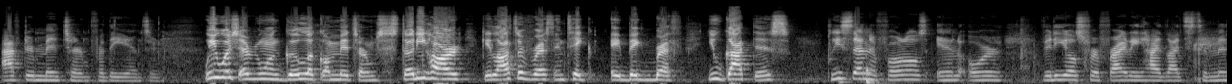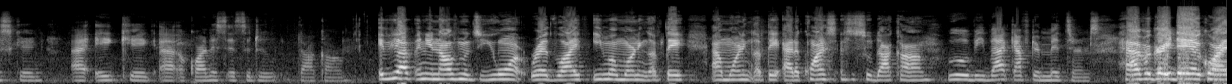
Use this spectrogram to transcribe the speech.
after midterm for the answer. We wish everyone good luck on midterms. Study hard, get lots of rest, and take a big breath. You got this. Please send in photos and or videos for Friday highlights to Miss King at 8kig at AquinasInstitute.com. If you have any announcements you want read live, email Morning Update at morningupdate at AquinasInstitute.com. We will be back after midterms. Have a great day, Aquinas.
